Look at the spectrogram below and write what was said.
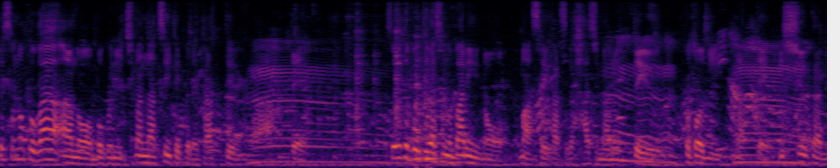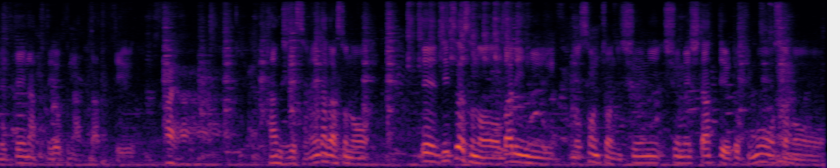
でその子があの僕に一番懐いてくれたっていうのがあってそれで僕がそのバリの、まあ、生活が始まるっていうことになって1週間で出なくてよくなったっていう。はいはいは感じですよねだからそので実はそのバリにの村長に就任襲名したっていう時もその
